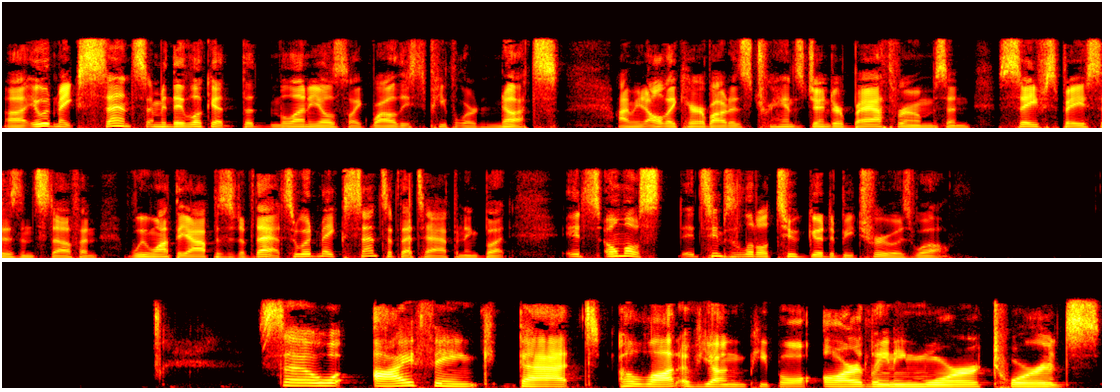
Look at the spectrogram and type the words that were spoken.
Uh, it would make sense. I mean, they look at the millennials like, wow, these people are nuts. I mean, all they care about is transgender bathrooms and safe spaces and stuff, and we want the opposite of that. So it would make sense if that's happening, but it's almost, it seems a little too good to be true as well. So I think that a lot of young people are leaning more towards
